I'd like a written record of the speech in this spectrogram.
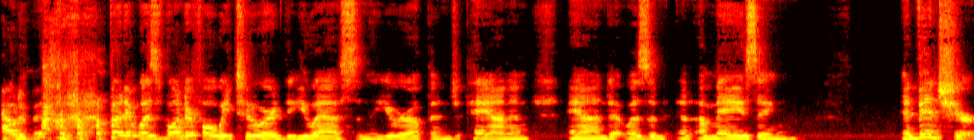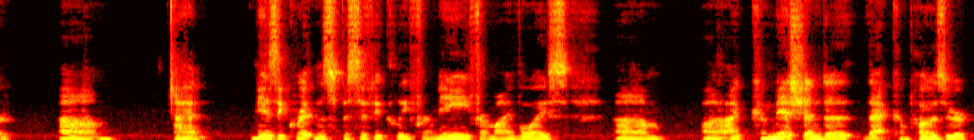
out of it. but it was wonderful. We toured the US and the Europe and Japan and and it was an, an amazing adventure. Um, I had music written specifically for me, for my voice. Um, uh, I commissioned a, that composer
